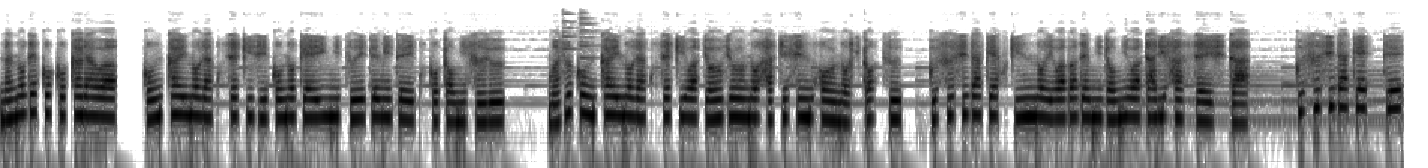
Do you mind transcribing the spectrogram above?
なのでここからは、今回の落石事故の経緯について見ていくことにする。まず今回の落石は頂上の八神峰の一つ、クスシ岳付近の岩場で二度にわたり発生した。クスシ岳って、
